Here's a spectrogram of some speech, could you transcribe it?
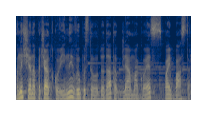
Вони ще на початку війни випустили додаток для macOS SpyBuster.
